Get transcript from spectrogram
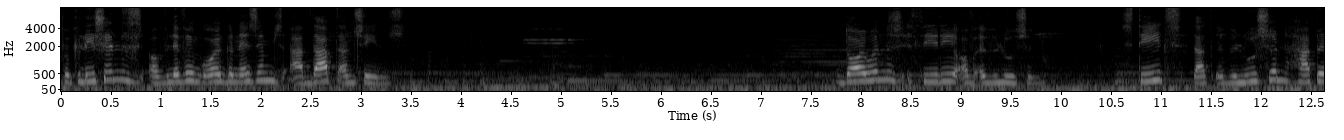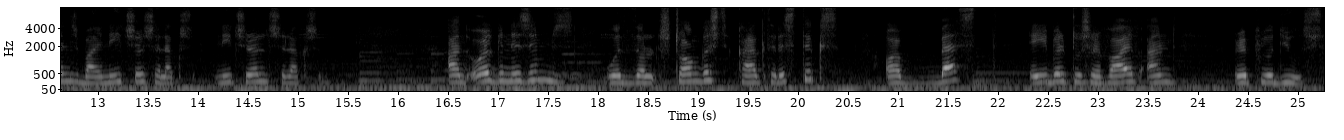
populations of living organisms adapt and change. Darwin's theory of evolution states that evolution happens by nature selection, natural selection, and organisms with the strongest characteristics are best able to survive and reproduce.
